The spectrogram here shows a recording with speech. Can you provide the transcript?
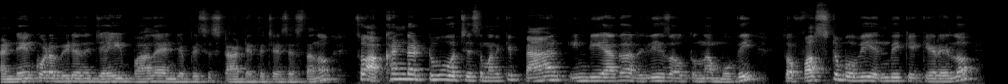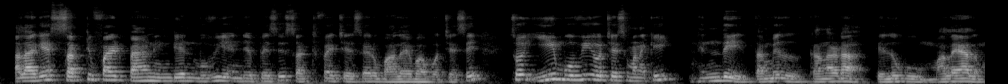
అండ్ నేను కూడా వీడియోని జై బాలయ్య అని చెప్పేసి స్టార్ట్ అయితే చేసేస్తాను. సో అఖండ టూ వచ్చేసి మనకి పాన్ ఇండియాగా రిలీజ్ అవుతున్న movie. So first movie NBK కెరీర్లో అలాగే సర్టిఫైడ్ పాన్ ఇండియన్ మూవీ అని చెప్పేసి సర్టిఫై చేశారు బాలయ్య బాబు వచ్చేసి. సో ఈ మూవీ వచ్చేసి మనకి హిందీ తమిళ్ కన్నడ తెలుగు మలయాళం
